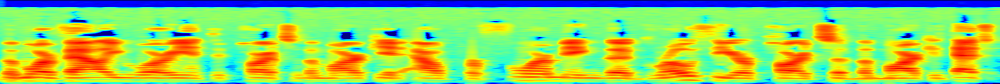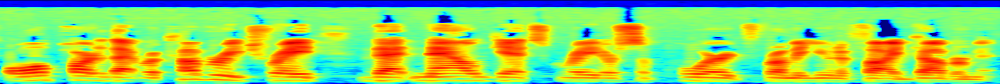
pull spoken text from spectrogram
the more value oriented parts of the market outperforming the growthier parts of the market. That's all part of that recovery trade that now gets greater support from a unified government.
